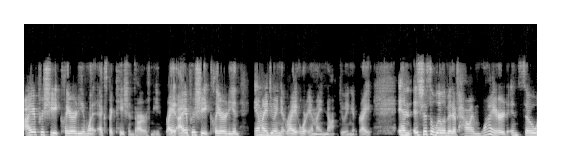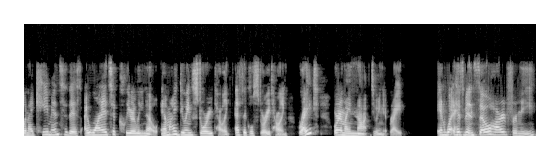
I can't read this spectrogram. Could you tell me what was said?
I appreciate clarity in what expectations are of me, right? I appreciate clarity in am I doing it right or am I not doing it right? And it's just a little bit of how I'm wired. And so when I came into this, I wanted to clearly know, am I doing storytelling, ethical storytelling, right? Or am I not doing it right? And what has been so hard for me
